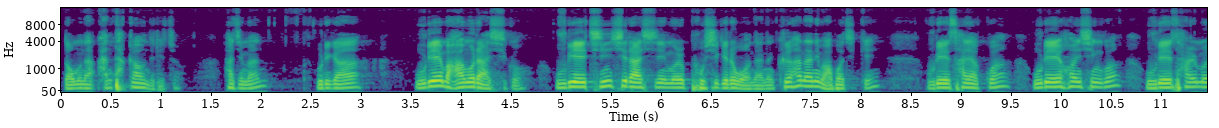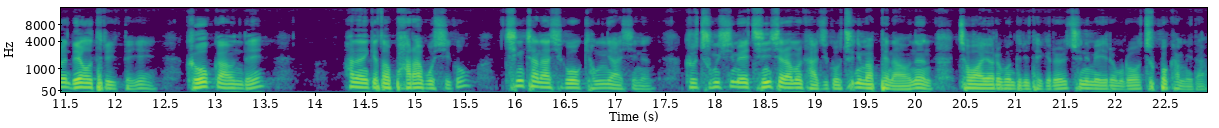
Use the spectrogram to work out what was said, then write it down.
너무나 안타까운 일이죠. 하지만 우리가 우리의 마음을 아시고 우리의 진실하심을 보시기를 원하는 그 하나님 아버지께 우리의 사역과 우리의 헌신과 우리의 삶을 내어드릴 때에 그것 가운데 하나님께서 바라보시고 칭찬하시고 격려하시는 그 중심의 진실함을 가지고 주님 앞에 나오는 저와 여러분들이 되기를 주님의 이름으로 축복합니다.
